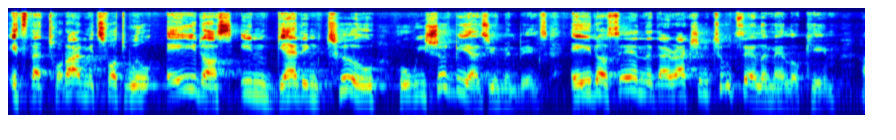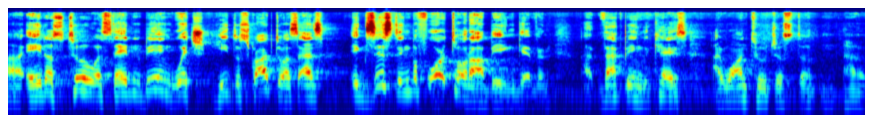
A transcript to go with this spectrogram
It's that Torah and mitzvot will aid us in getting to who we should be as human beings, aid us in the direction to Tzelem Elokim, uh, aid us to a state in being which he described to us as existing before Torah being given. Uh, that being the case, I want to just uh, uh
